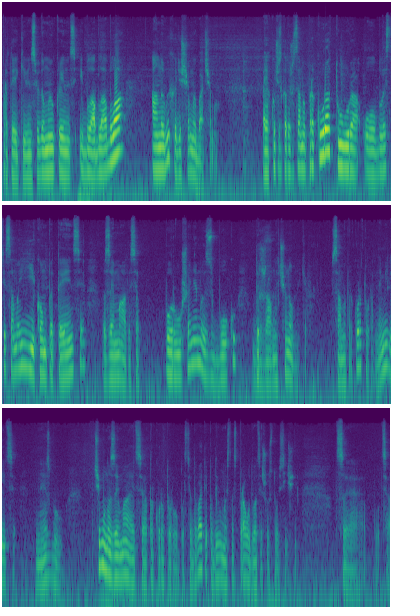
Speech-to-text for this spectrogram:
про те, який він свідомий українець, і бла-бла-бла. А на виході, що ми бачимо? А я хочу сказати, що саме прокуратура області, саме її компетенція займатися порушеннями з боку державних чиновників. Саме прокуратура, не міліція, не СБУ. Чим вона займається прокуратура області? Давайте подивимось на справу 26 січня. Це ця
